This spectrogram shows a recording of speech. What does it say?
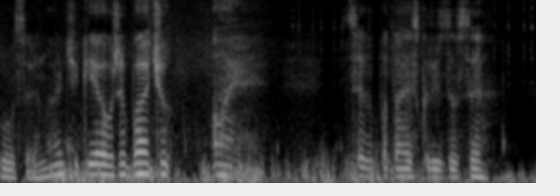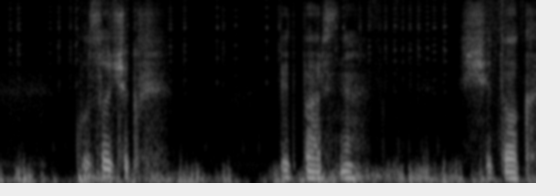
О, сигнальчик я вже бачу. Ой, це випадає, скоріш за все, кусочок від персня. Щиток.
